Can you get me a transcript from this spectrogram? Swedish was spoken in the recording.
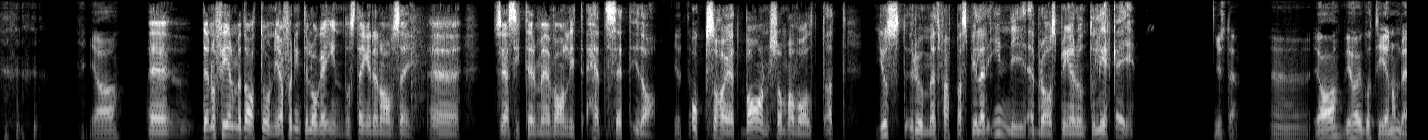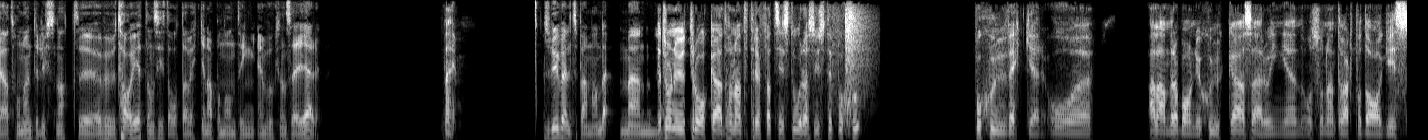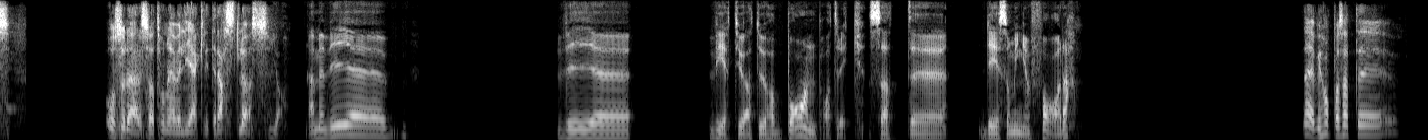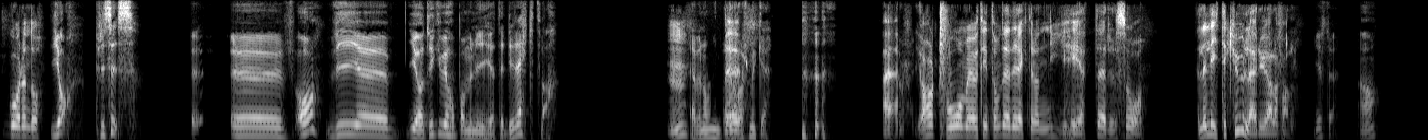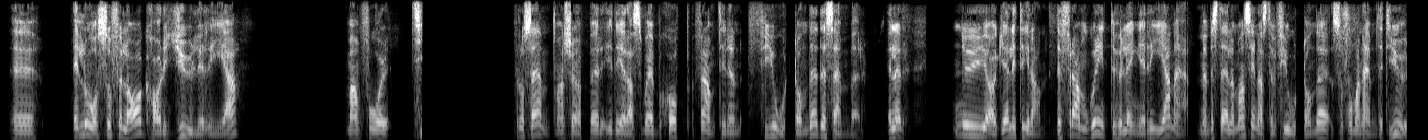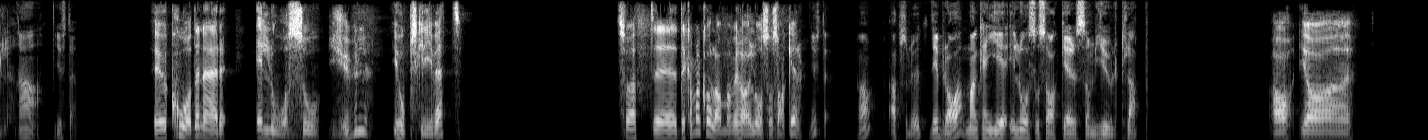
Ja, Eh, det är något fel med datorn. Jag får inte logga in, då stänger den av sig. Eh, så jag sitter med vanligt headset idag. Och så har jag ett barn som har valt att just rummet pappa spelar in i är bra att springa runt och leka i. Just det. Eh, ja, vi har ju gått igenom det att hon har inte lyssnat uh, överhuvudtaget de sista åtta veckorna på någonting en vuxen säger. Nej. Så det är väldigt spännande, men Jag tror hon är uttråkad. Hon har inte träffat sin stora syster på sju, på sju veckor och alla andra barn är sjuka så här och ingen och så hon har inte varit på dagis. Och sådär så att hon är väl jäkligt rastlös. ja. ja men vi... eh, vi eh, vet ju att du har barn, Patrik, så att eh, det är som ingen fara. Nej, vi hoppas att det går ändå. Ja, precis. Eh, ja, vi... eh, jag tycker vi hoppar med nyheter direkt, va? Mm. Även om vi inte har så mycket. Jag har två men jag vet inte om det är direkt några nyheter så. Eller lite kul är det ju i alla fall. Just det. Ja. Eloso förlag har julrea. Man får 10% man köper i deras webbshop fram till den 14 december. Eller nu ljög jag lite grann. Det framgår inte hur länge rean är, men beställer man senast den 14 så får man hem det till jul. Ah, just det. Eh, koden är Eloso jul ihopskrivet. Så att eh, det kan man kolla om man vill ha Eloso-saker. Just det. Ja, absolut. Det är bra. Man kan ge Eloso-saker som julklapp. Ja, jag...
